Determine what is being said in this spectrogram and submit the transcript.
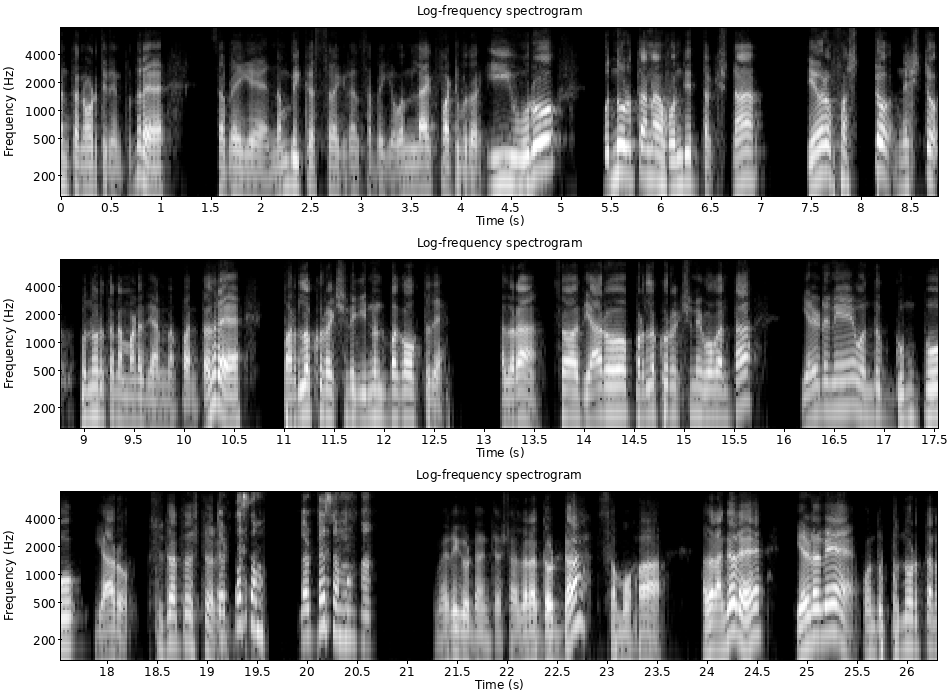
ಅಂತ ನೋಡ್ತೀರಿ ಅಂತಂದ್ರೆ, ಸಭೆಗೆ ನಂಬಿಕಸ್ಥರಾಗಿರೋ ಸಭೆಗೆ ಒನ್ ಲ್ಯಾಕ್ ಫಾರ್ಟಿ ಫೋರ್ ಈ ಊರು ಪುನರುತ್ಥಾನ ಹೊಂದಿದ ತಕ್ಷಣ ದೇವರು ಫಸ್ಟ್, ನೆಕ್ಸ್ಟ್ ಪುನರುತ್ಥಾನ ಮಾಡೋದು ಯಾರನ್ನಪ್ಪ ಅಂತಂದ್ರೆ ಪರಲೋಕ ರಕ್ಷಣೆಗೆ ಇನ್ನೊಂದು ಭಾಗ ಹೋಗ್ತದೆ. ಅದರ ಸೊ ಅದ್ ಯಾರು ಪರಲೋಕ ರಕ್ಷಣೆಗೆ ಹೋಗಂತ ಎರಡನೇ ಒಂದು ಗುಂಪು ಯಾರು? ಸುಜಾತ ದೊಡ್ಡ ಸಮೂಹ. ವೆರಿ ಗುಡ್ ಅಂತ ಅಷ್ಟೇ. ಅದರ ದೊಡ್ಡ ಸಮೂಹ. ಅದರ ಹಂಗಾದ್ರೆ ಎರಡನೇ ಒಂದು ಪುನರ್ತನ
